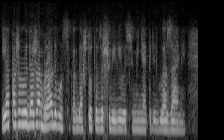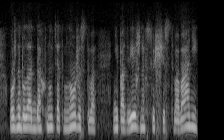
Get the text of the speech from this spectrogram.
Я, пожалуй, даже обрадовался, когда что-то зашевелилось у меня перед глазами. Можно было отдохнуть от множества неподвижных существований,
